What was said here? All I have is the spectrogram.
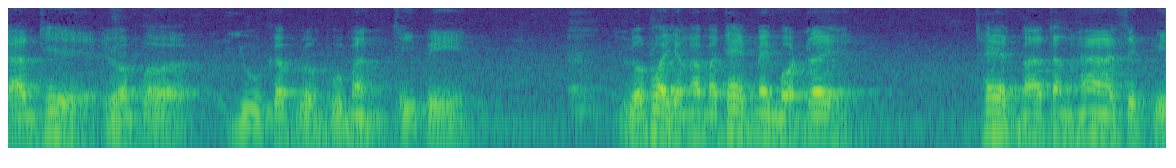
การที่หลวงพ่ออยู่กับหลวงปู่มั่นสี่ปี หลวงพ่อยังเอามาเทศไม่หมดเลย เทศมาตั้งห้าสิบปี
